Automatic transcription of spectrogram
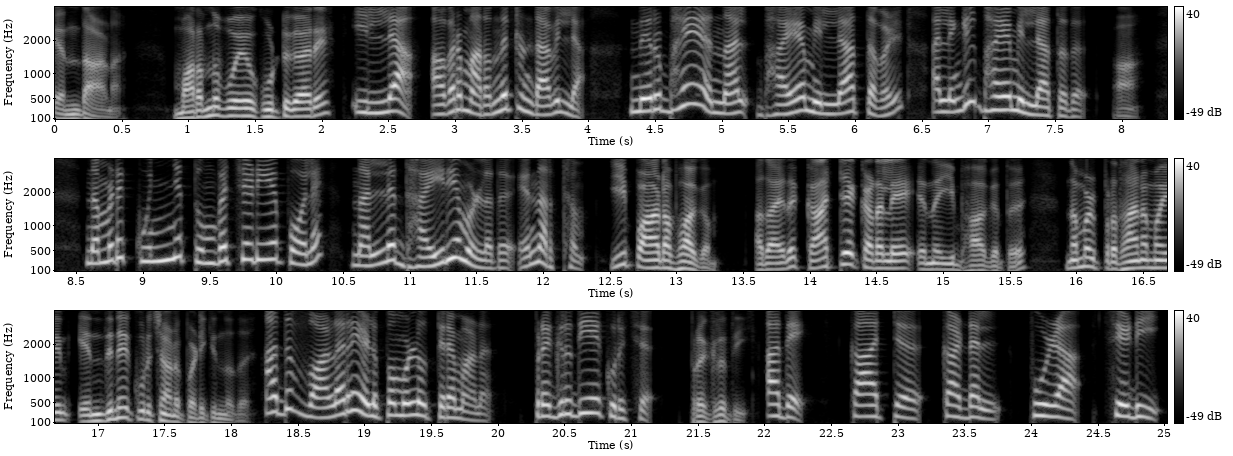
എന്താണ്? മറന്നുപോയോ കൂട്ടുകാരെ? ഇല്ല അവർ മറന്നിട്ടുണ്ടാവില്ല. നിർഭയ എന്നാൽ ഭയമില്ലാത്തവൾ അല്ലെങ്കിൽ ഭയമില്ലാത്തത്. ആ. നമ്മുടെ കുഞ്ഞു തുമ്പച്ചെടിയെ പോലെ നല്ല ധൈര്യമുള്ളത് എന്നർത്ഥം. ഈ പാഠഭാഗം അതായത് കാറ്റേ കടലേ എന്ന ഈ ഭാഗത്ത് നമ്മൾ പ്രധാനമായും എന്തിനെക്കുറിച്ചാണ് പഠിക്കുന്നത്? അത് വളരെ എളുപ്പമുള്ള ഉത്തരമാണ്. പ്രകൃതിയെക്കുറിച്ച്. പ്രകൃതി. അതെ കാറ്റ് കടൽ പുഴ ചെടി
